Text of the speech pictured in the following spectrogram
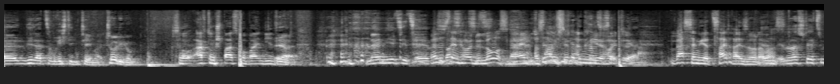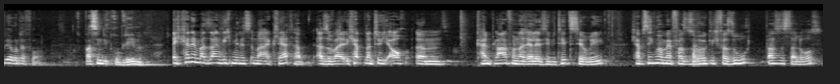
äh, wieder zum richtigen Thema. Entschuldigung. So, Achtung, Spaß vorbei, Nils. Ja. Nein, Nils, jetzt. Äh, Was ist denn hast heute los? Nein, ich was habe ich denn an mir heute? erklären. Was denn jetzt Zeitreise oder was? Ähm, was stellst du dir darunter vor? Was sind die Probleme? Ich kann dir mal sagen, wie ich mir das immer erklärt habe. Also, weil ich habe natürlich auch ähm, keinen Plan von der Relativitätstheorie. Ich habe es nicht mal mehr vers wirklich versucht. Was ist da los?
